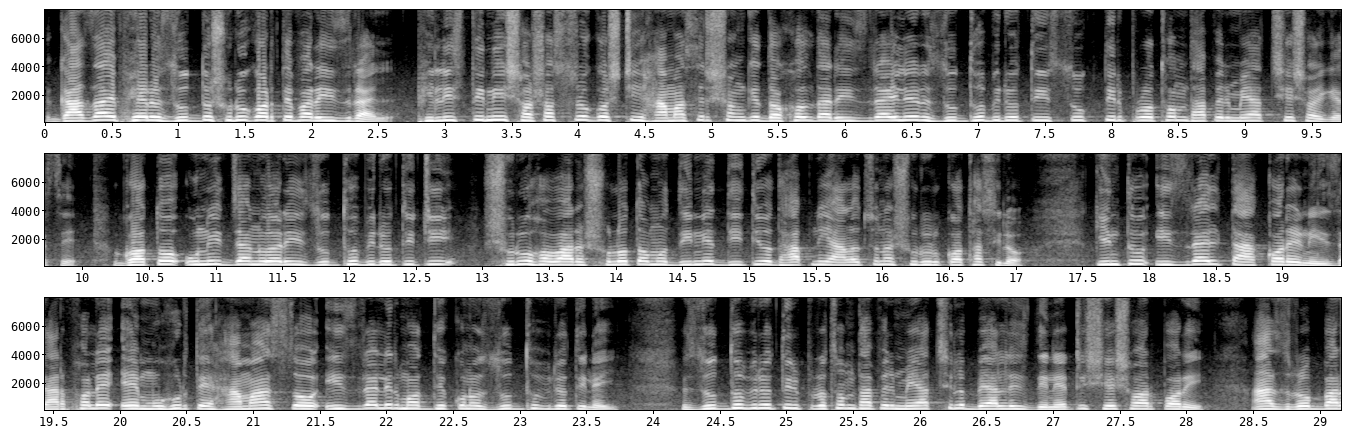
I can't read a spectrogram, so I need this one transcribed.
গাজায় ফের যুদ্ধ শুরু করতে পারে ইসরায়েল। ফিলিস্তিনি সশস্ত্র গোষ্ঠী হামাসের সঙ্গে দখলদার ইসরায়েলের যুদ্ধবিরতি চুক্তির প্রথম ধাপের মেয়াদ শেষ হয়ে গেছে। গত উনিশ জানুয়ারি যুদ্ধবিরতিটি শুরু হওয়ার ষোলোতম দিনে দ্বিতীয় ধাপ নিয়ে আলোচনা শুরুর কথা ছিল। কিন্তু ইসরায়েল তা করেনি, যার ফলে এ মুহূর্তে হামাস ও ইসরায়েলের মধ্যে কোনো যুদ্ধবিরতি নেই। যুদ্ধবিরতির প্রথম ধাপের মেয়াদ ছিল বিয়াল্লিশ দিন, এটি শেষ হওয়ার পরেই আজ রোববার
